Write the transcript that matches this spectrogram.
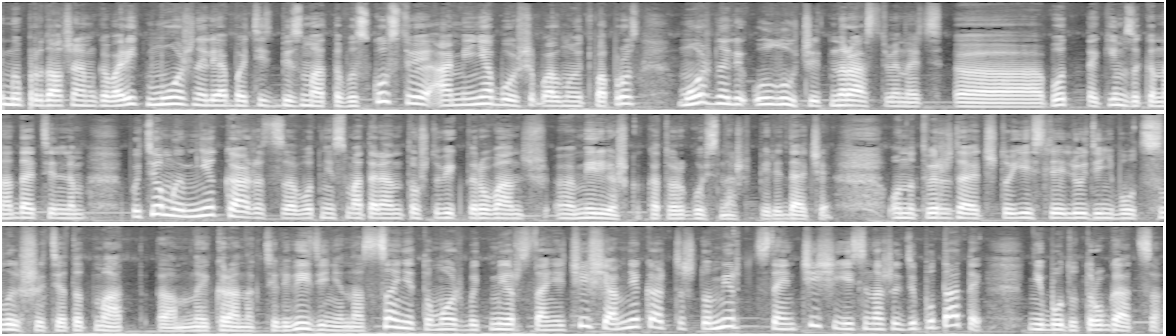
И мы продолжаем говорить, можно ли обойтись без мата в искусстве, а меня больше волнует вопрос, можно ли улучшить нравственность э, вот таким законодательным путем. И мне кажется, вот несмотря на то, что Виктор Иванович э, Мирешко, который гость нашей передачи, он утверждает, что если люди не будут слышать этот мат там, на экранах телевидения, на сцене, то, может быть, мир станет чище. А мне кажется, что мир станет чище, если наши депутаты не будут ругаться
